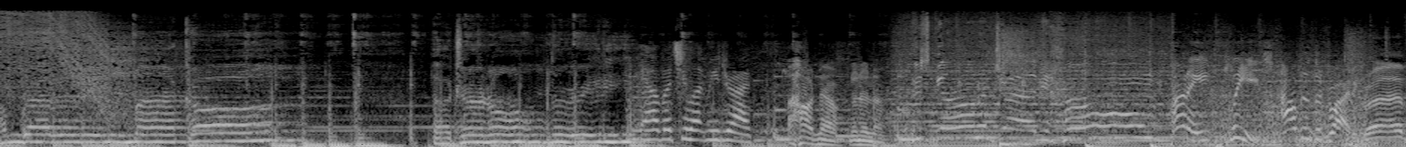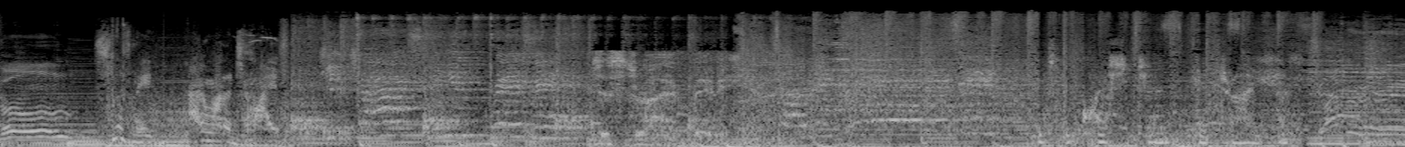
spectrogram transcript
I'm driving in my car. I turn on the radio. How about you let me drive? Oh, no, no, no, no. Who's gonna drive you home? Honey, please, I'll do the driving. Drive on. Excuse me, I want to drive. Just drive, baby. It's the question that drives us. This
